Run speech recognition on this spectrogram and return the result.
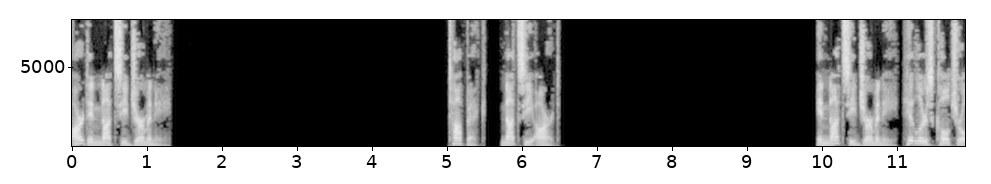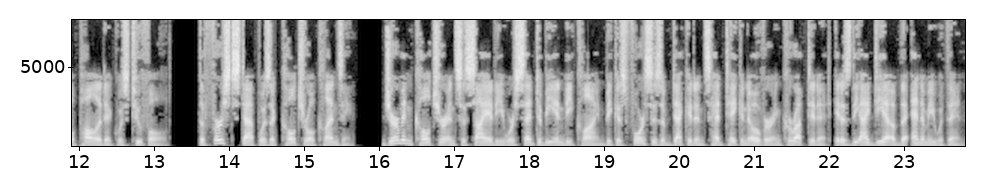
Art in Nazi Germany Nazi art In Nazi Germany, Hitler's cultural politic was twofold. The first step was a cultural cleansing. German culture and society were said to be in decline because forces of decadence had taken over and corrupted it it is the idea of the enemy within.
